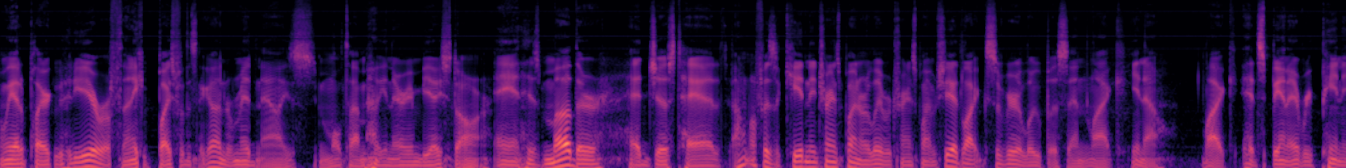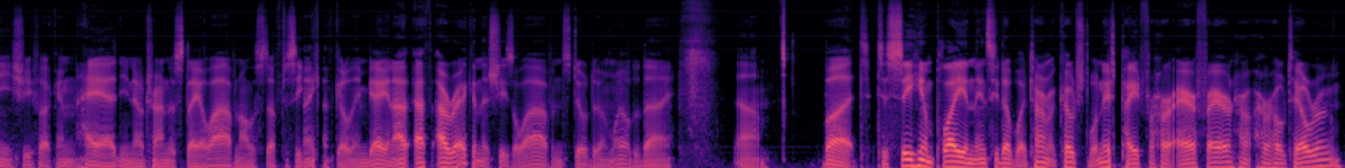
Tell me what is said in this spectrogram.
we had a player who had a year of He plays for the under mid now. He's a multi-millionaire NBA star. And his mother had just had I don't know if it was a kidney transplant or a liver transplant, but she had like severe lupus and like, you know, like had spent every penny she fucking had, you know, trying to stay alive and all this stuff to see go to the NBA. And I, I, I reckon that she's alive and still doing well today. Um, but to see him play in the NCAA tournament, Coach Nish paid for her airfare and her, her hotel room,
